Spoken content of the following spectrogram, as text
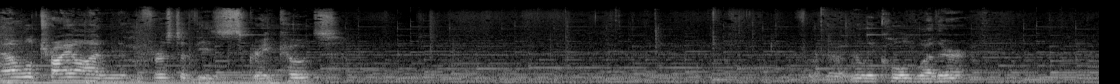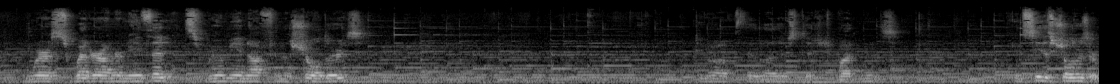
Now we'll try on the first of these great coats the really cold weather. Wear a sweater underneath it. It's roomy enough in the shoulders. Do up the leather stitched buttons. You can see the shoulders are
